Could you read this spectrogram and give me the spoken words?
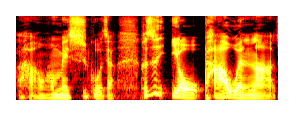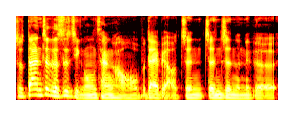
好，好像没试过这样，可是有爬文啦，就但这个是仅供参考，我不代表真 真正的那个，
